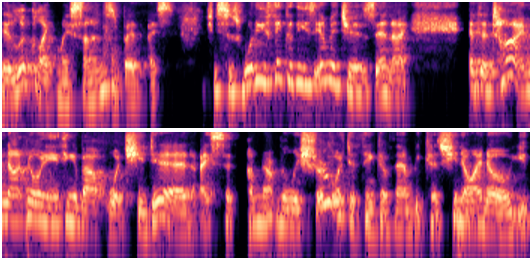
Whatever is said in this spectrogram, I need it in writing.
they look like my sons but I, she says what do you think of these images and i at the time not knowing anything about what she did i said i'm not really sure what to think of them because you know i know you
